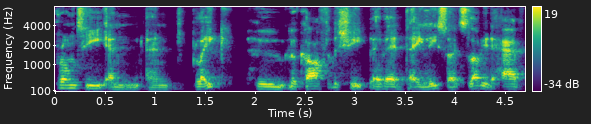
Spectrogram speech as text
Bronte and, and Blake, who look after the sheep. They're there daily. So it's lovely to have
